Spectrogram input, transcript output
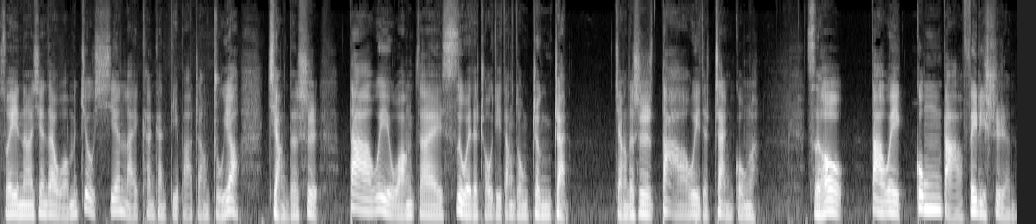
所以呢，现在我们就先来看看第八章，主要讲的是大卫王在四围的仇敌当中征战。讲的是大卫的战功啊！此后，大卫攻打非利士人，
